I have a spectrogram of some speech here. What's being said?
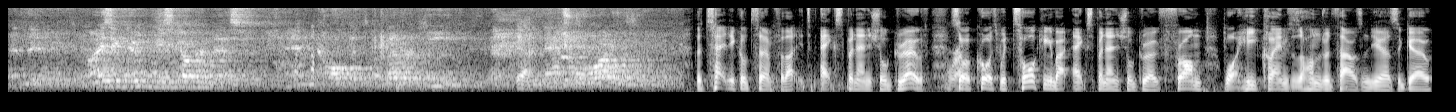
And the, Isaac Newton discovered this and called it the letter E, Yeah. the natural logarithm. The technical term for that is exponential growth. So, of course, we're talking about exponential growth from what he claims is 100,000 years ago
